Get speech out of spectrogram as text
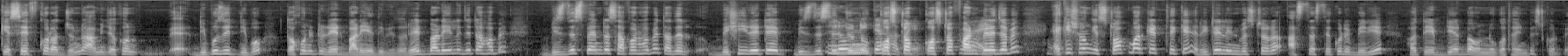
কে সেভ করার জন্য, আমি যখন ডিপোজিট নিব, তখন একটু রেট বাড়িয়ে দিবে। তো রেট বাড়িয়ে এলে যেটা হবে বিজনেসম্যানরা সাফার হবে তাদের বেশি রেটে বিজনেসের জন্য cost of cost of fund বেড়ে যাবে। একই সঙ্গে স্টক মার্কেট থেকে রিটেল ইনভেস্টররা আস্তে আস্তে করে বেরিয়ে হয়তো এফডিআর বা অন্য কোথাও ইনভেস্ট করবে।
